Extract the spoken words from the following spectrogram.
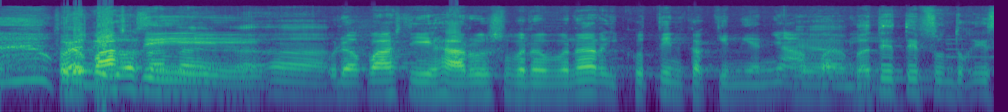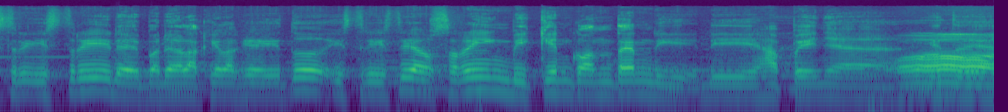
udah pasti, heeh. udah pasti harus benar-benar ikutin kekiniannya apa Ya, nih. berarti tips untuk istri-istri daripada laki-laki itu istri-istri harus sering bikin konten di di HP-nya oh, gitu ya.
